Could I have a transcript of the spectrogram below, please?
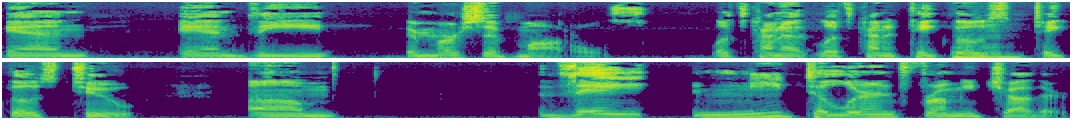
and and the immersive models let's kind of let's kind of take those take those two um they need to learn from each other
